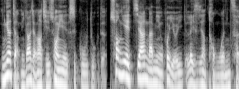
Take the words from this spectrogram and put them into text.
应该讲你刚刚讲到，其实创业是孤独的，创业家难免会有一个类似像同温层，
